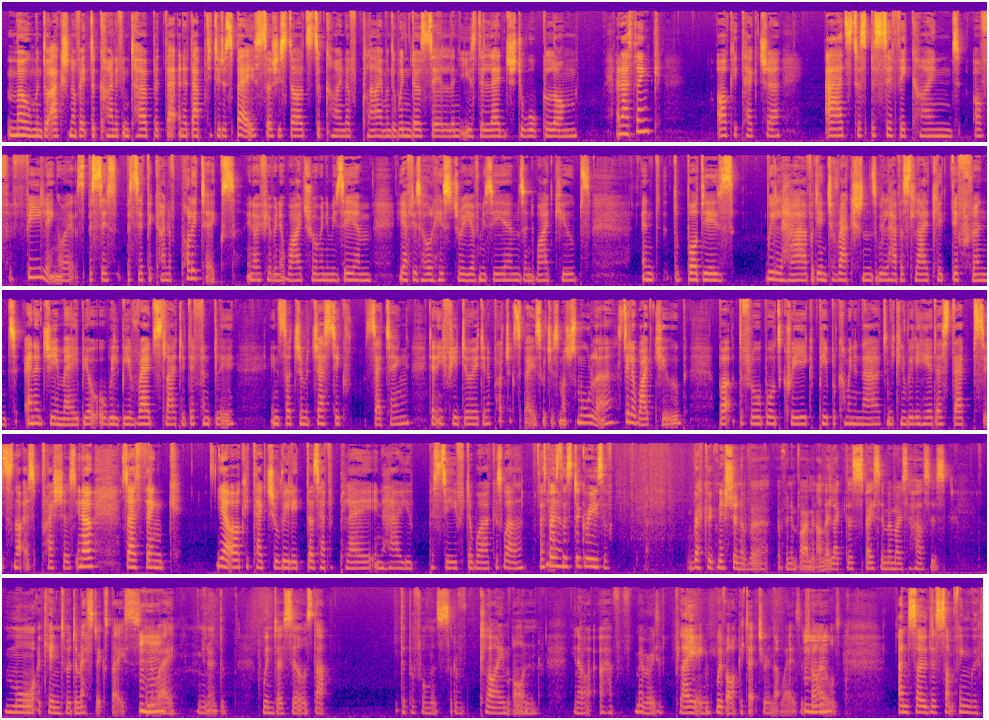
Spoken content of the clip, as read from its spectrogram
moment or action of it to kind of interpret that and adapt it to the space. So she starts to kind of climb on the windowsill and use the ledge to walk along. And I think architecture adds to a specific kind of feeling or a specific, specific kind of politics. You know, if you're in a white room in a museum, you have this whole history of museums and white cubes, and the bodies will have, or the interactions will have a slightly different energy, maybe, or, or will be read slightly differently in such a majestic setting than if you do it in a project space, which is much smaller, still a white cube, but the floorboards creak, people come in and out, and you can really hear their steps. It's not as precious, you know. So I think, yeah, architecture really does have a play in how you perceive the work as well. I suppose Yeah. there's degrees of recognition of a of an environment, aren't they? Like the space in Mimosa House is more akin to a domestic space in a mm-hmm. way. You know, the windowsills that the performers sort of climb on. You know, I, I have memories of playing with architecture in that way as a mm-hmm. child, and so there's something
